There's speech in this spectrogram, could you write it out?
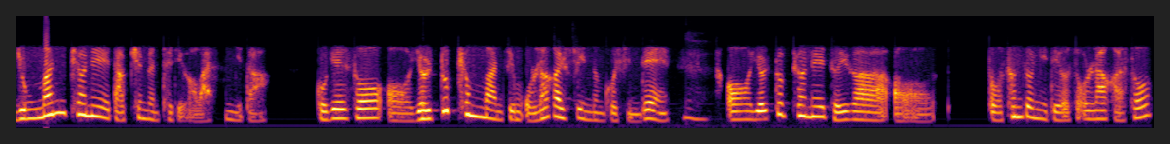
6만 편의 다큐멘터리가 왔습니다. 거기에서 어 12편만 지금 올라갈 수 있는 곳인데 네. 어 12편에 저희가 어 또 선정이 되어서 올라가서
